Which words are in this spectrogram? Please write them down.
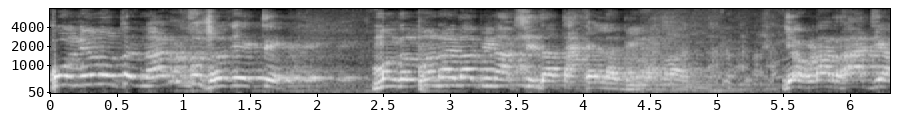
कोणी नव्हतं नारदच होते मंगल म्हणायला बी नाक्षीदा टाकायला बी. एवढा राजा.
